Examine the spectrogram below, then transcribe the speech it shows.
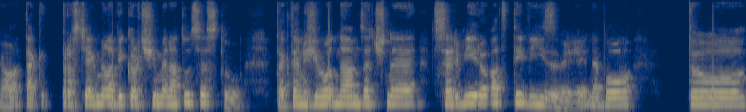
jo, tak prostě jakmile vykročíme na tu cestu, tak ten život nám začne servírovat ty výzvy nebo to,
